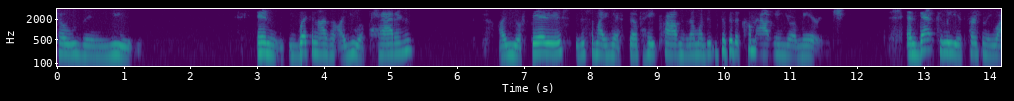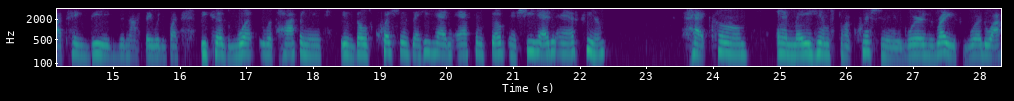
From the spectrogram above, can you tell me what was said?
chosen you. And recognizing, are you a pattern? Are you a fetish? Is this somebody who has self-hate problems? And I want to, because it'll come out in your marriage. And that to me is personally why Taye Diggs did not stay with his wife because what was happening is those questions that he hadn't asked himself and she hadn't asked him had come and made him start questioning where's race, where do I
